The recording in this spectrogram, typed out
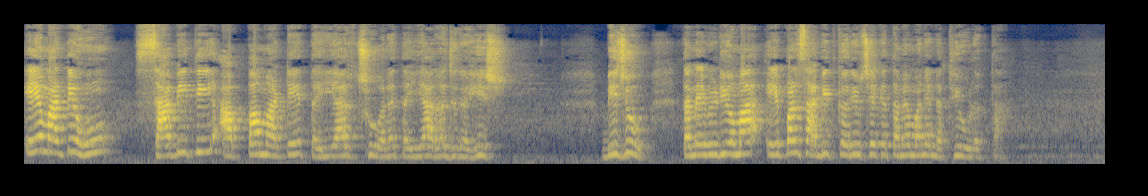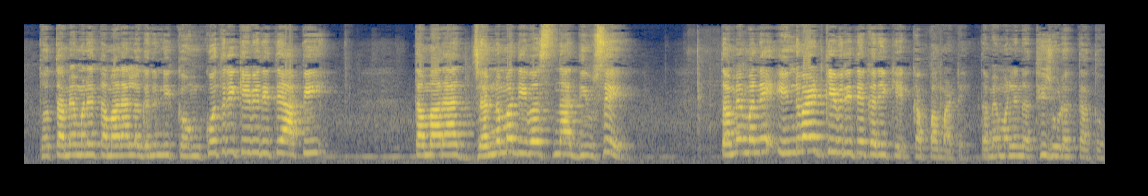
એ માટે હું સાબિતી આપવા માટે તૈયાર છું અને તૈયાર જ રહીશ. બીજું, તમે વિડીયોમાં એ પણ સાબિત કર્યું છે કે તમે મને નથી ઓળખતા. તો તમે મને તમારા લગ્નની કંકોત્રી કેવી રીતે આપી? તમારા જન્મદિવસના દિવસે તમે મને ઇન્વાઇટ કેવી રીતે કરી કેક કાપવા માટે? તમે મને નથી જ ઓળખતા તો.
